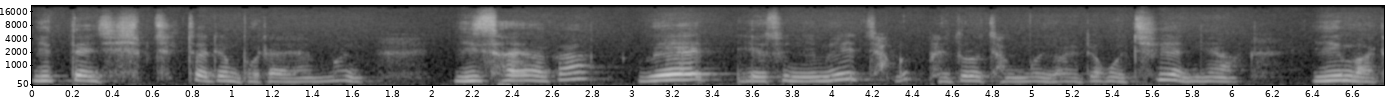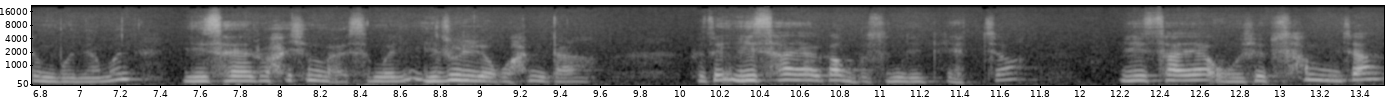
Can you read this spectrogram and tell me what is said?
이때 17절에 뭐라 하면 이사야가 왜 예수님이 장, 베드로 장모 열병을 치유했냐 이 말은 뭐냐면 이사야로 하신 말씀을 이루려고 한다. 그래서 이사야가 무슨 얘기겠죠? 이사야 53장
